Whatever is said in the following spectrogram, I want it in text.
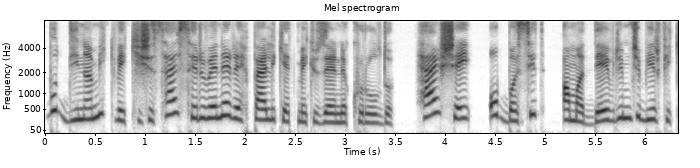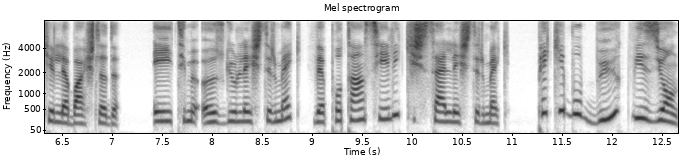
bu dinamik ve kişisel serüvene rehberlik etmek üzerine kuruldu. Her şey o basit ama devrimci bir fikirle başladı. Eğitimi özgürleştirmek ve potansiyeli kişiselleştirmek. Peki bu büyük vizyon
